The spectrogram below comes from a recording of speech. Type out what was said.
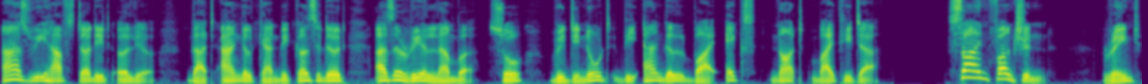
As we have studied earlier, that angle can be considered as a real number, so we denote the angle by x not by theta. Sine function. Range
